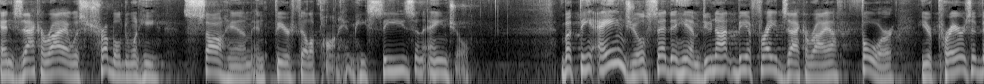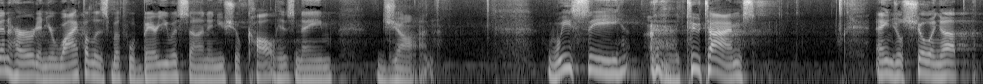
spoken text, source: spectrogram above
And Zechariah was troubled when he saw him, and fear fell upon him. He sees an angel. But the angel said to him, Do not be afraid, Zechariah, for your prayers have been heard, and your wife Elizabeth will bear you a son, and you shall call his name John. We see two times angels showing up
